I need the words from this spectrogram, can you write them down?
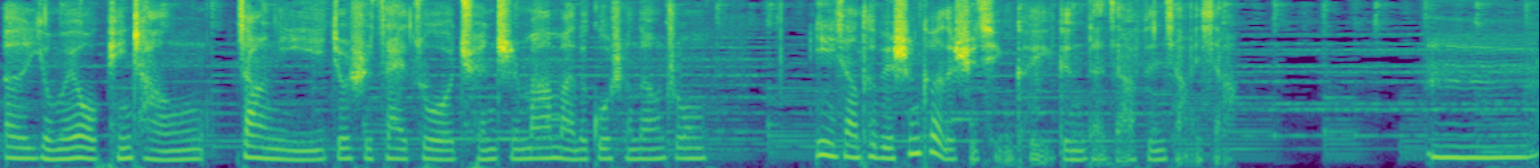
呃，有没有平常让你就是在做全职妈妈的过程当中，印象特别深刻的事情，可以跟大家分享一下？嗯，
